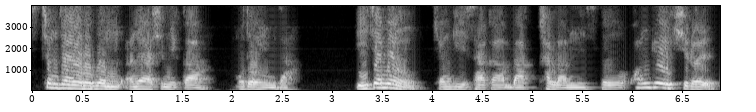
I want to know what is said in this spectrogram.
시청자 여러분 안녕하십니까 오동입니다. 이재명 경기사가 막 칼럼니스트 황교익 씨를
